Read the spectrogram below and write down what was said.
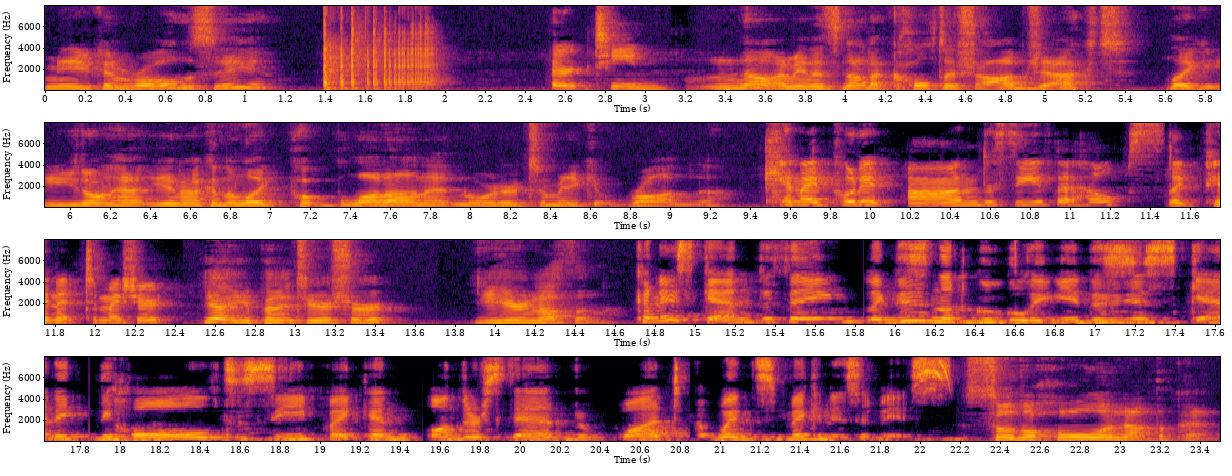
I mean, you can roll to see. 13. No, I mean it's not a cultish object. Like you don't have, you're not gonna like put blood on it in order to make it run. Can I put it on to see if that helps? Like pin it to my shirt? Yeah, you pin it to your shirt. You hear nothing. Can I scan the thing? Like, this is not Googling it, this is just scanning the hole to see if I can understand what, what its mechanism is. So the hole and not the pen.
